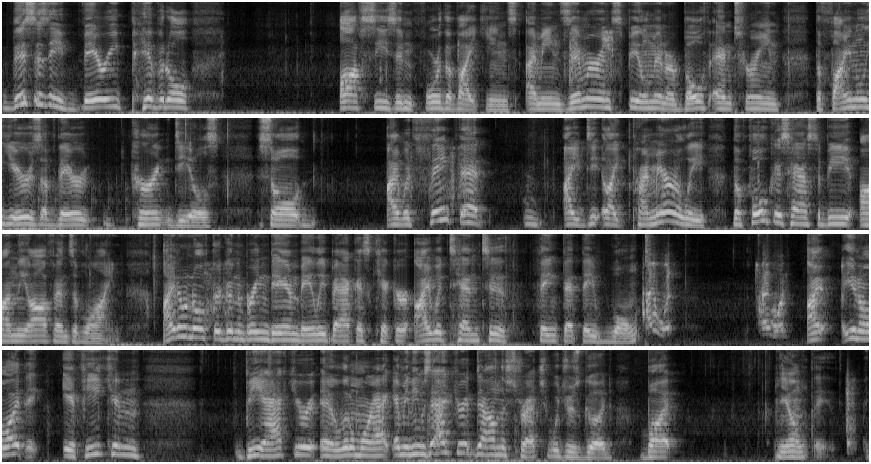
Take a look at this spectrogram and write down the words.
this is a very pivotal offseason for the Vikings. I mean, Zimmer and Spielman are both entering the final years of their current deals. So I would think that ide- like primarily the focus has to be on the offensive line. I don't know if they're going to bring Dan Bailey back as kicker. I would tend to think that they won't. I would. I would. I you know what if he can be accurate a little more ac- I mean he was accurate down the stretch which was good but you know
